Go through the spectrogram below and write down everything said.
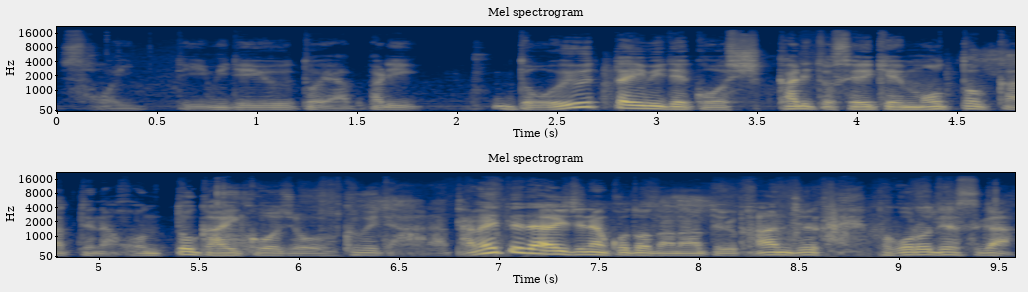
そういった意味で言うとやっぱりどういった意味でこうしっかりと政権持っとくかっていうのは本当外交上を含めて改めて大事なことだなという感じるところですが、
